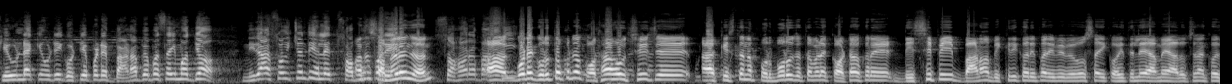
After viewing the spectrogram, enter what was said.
କେଉଁଠି ନା କେଉଁଠି ଗୋଟିଏ ପଟେ ବାଣ ବ୍ୟବସାୟୀ ମଧ୍ୟ নিরাশ হয়েছেন হলে সৌম্যরঞ্জন গোটে গুরুত্বপূর্ণ কথা হচ্ছে যে কিছুদিন পূর্ব যেতবে কটকরে ডিসিপি বাণ বিক্রি করে পারে ব্যবসায়ী কে আমি আলোচনা করে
